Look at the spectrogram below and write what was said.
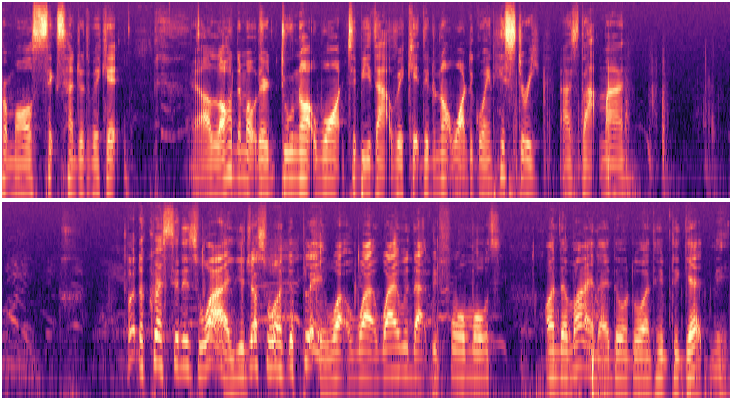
Permaul's 600 wicket. A lot of them out there do not want to be that wicket. They do not want to go in history as that man. But the question is why? You just want to play. Why, why, why would that be foremost on the mind? I don't want him to get me.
